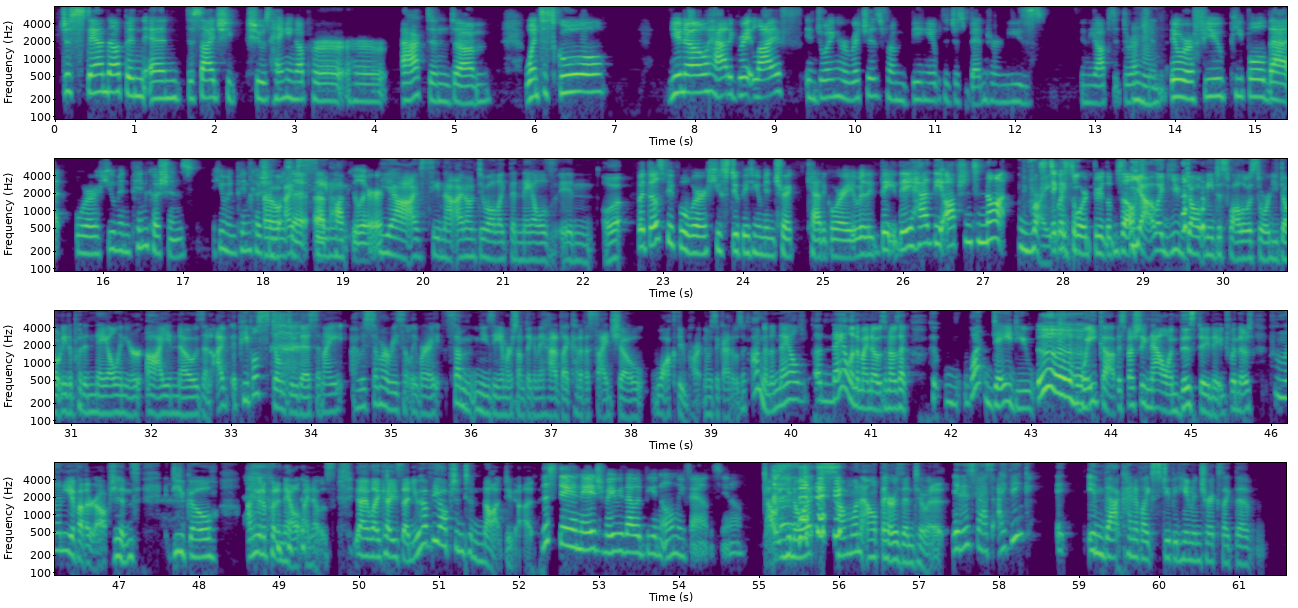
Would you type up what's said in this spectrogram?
just stand up and and decide she she was hanging up her her act and um, went to school. You know, had a great life, enjoying her riches from being able to just bend her knees in the opposite direction. There were a few people that were human pincushions. Human pincushion Oh, was I've a, a popular, Yeah, I've seen that. I don't do all like the nails in. Uh, but those people were stupid human trick category. Where they, they they had the option to not right, stick like a sword through themselves. Yeah, like you don't need to swallow a sword. You don't need to put a nail in your eye and nose. And I people still do this. And I I was somewhere recently where I, some museum or something, and they had like kind of a sideshow walkthrough part. And there was a guy that was like, "I'm gonna nail a nail into my nose," and I was like, "What day do you Ugh. wake up, especially now in this day and age when there's plenty of other options? Do you go?" I'm gonna put a nail at my nose. Yeah, I like how you said you have the option to not do that. This day and age, maybe that would be an OnlyFans. You know. Oh, you know what? Someone out there is into it. It is fast. I think it, in that kind of like stupid human tricks, like the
